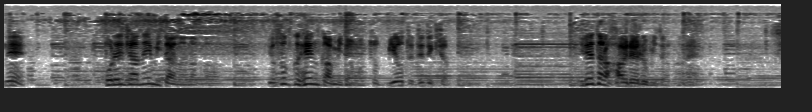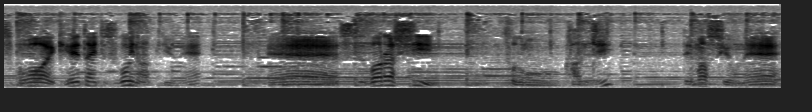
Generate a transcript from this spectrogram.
ね、これじゃねみたいな、なんか、予測変換みたいなのちょっとビヨって出てきちゃって。入れたら入れるみたいなね。すごい、携帯ってすごいなっていうね。えー、素晴らしい、その、感じ？出ますよね。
